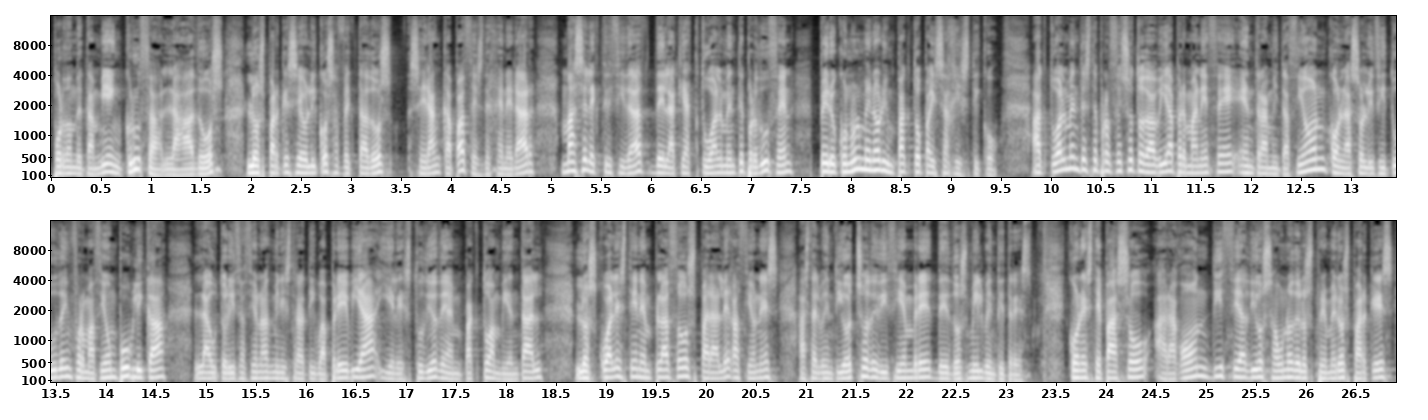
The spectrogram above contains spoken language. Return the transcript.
por donde también cruza la A2, los parques eólicos afectados serán capaces de generar más electricidad de la que actualmente producen, pero con un menor impacto paisajístico. Actualmente este proceso todavía permanece en tramitación con la solicitud de información pública, la autorización administrativa previa y el estudio de impacto ambiental, los cuales tienen plazos para alegaciones hasta el 28 de diciembre de 2023. Con este paso, Aragón dice adiós a uno de los primeros parques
